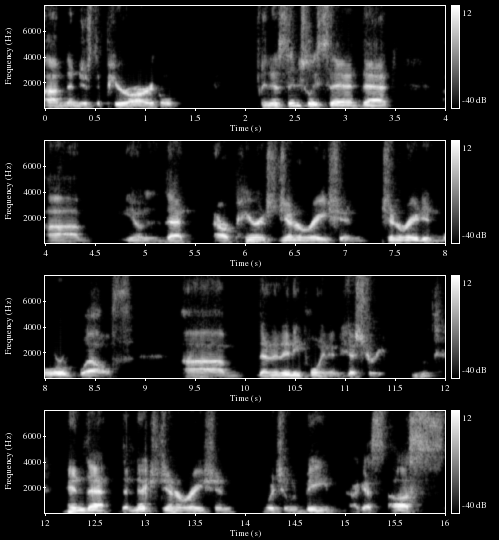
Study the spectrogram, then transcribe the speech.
um, than just a pure article, and essentially said that um, you know that our parents' generation generated more wealth um, than at any point in history mm-hmm. and that the next generation which would be i guess us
